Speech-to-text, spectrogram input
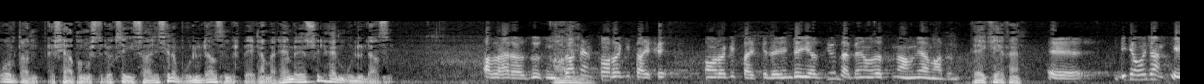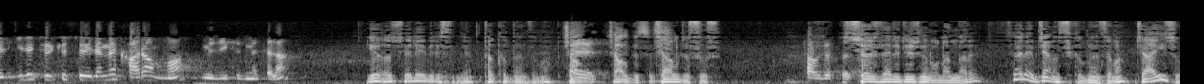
oradan şey yapılmıştır. Yoksa İsa Aleyhisselam ulul azm bir peygamber. Hem Resul hem ulul azm. Allah razı olsun. Amin. Zaten sonraki sayfa sonraki sayfelerinde yazıyor da ben orasını anlayamadım. Peki efendim. Ee, bir de hocam ezgili türkü söylemek haram mı? Müziksiz mesela. Yok söyleyebilirsin ya takıldığın zaman. Çal, Evet. Çalgısız. Çalgısız. Çalgısız. Sözleri düzgün olanları söyle canın sıkıldığın zaman. Caiz o.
